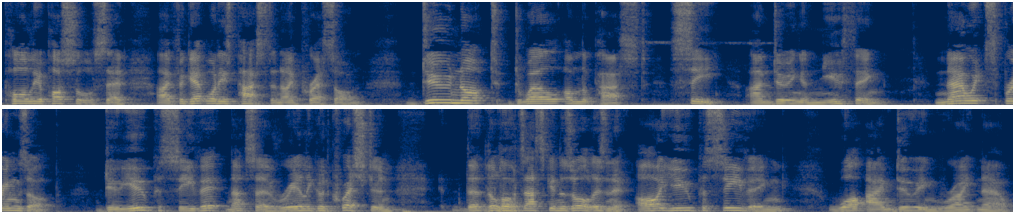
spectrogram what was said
Paul the Apostle said, I forget what is past and I press on. Do not dwell on the past. See, I'm doing a new thing. Now it springs up. Do you perceive it? And that's a really good question that the Lord's asking us all, isn't it? Are you perceiving what I'm doing right now?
